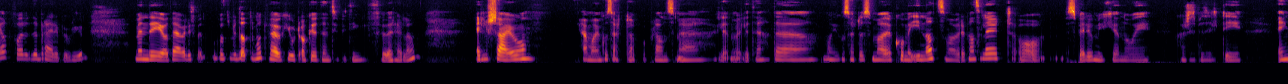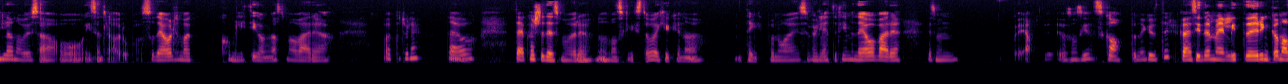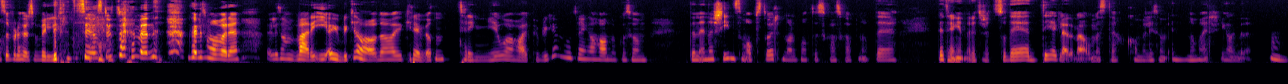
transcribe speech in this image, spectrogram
ja, for det bredere publikum. Men det gjør at jeg er veldig spent på hvordan det blir tatt imot, for jeg har jo ikke gjort akkurat den type ting før heller. Ellers er jo jeg har mange konserter på planen som jeg gleder meg veldig til. Det er mange konserter som har kommet inn igjen, som har vært kansellert. Og spiller jo mye nå i kanskje spesielt i England og USA og i Sentral-Europa. Så det å liksom bare komme litt i gang altså, med å være, være på turné, det er jo det er kanskje det som har vært noe vanskeligste, å ikke kunne tenke på noe selvfølgelig ettertid. Men det å være liksom ja, si, skapende kunstner, kan jeg si det med litt rynka nase, for det høres veldig pretensiøst ut. Men det er liksom å bare liksom være i øyeblikket, da. Og det krever jo at en trenger jo å ha et publikum. Og trenger å ha noe som Den energien som oppstår når en på en måte skal skape noe. Det, det trenger en, rett og slett. Så det, det gleder jeg meg mest til. Å komme liksom enda mer i gang med det. Mm.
